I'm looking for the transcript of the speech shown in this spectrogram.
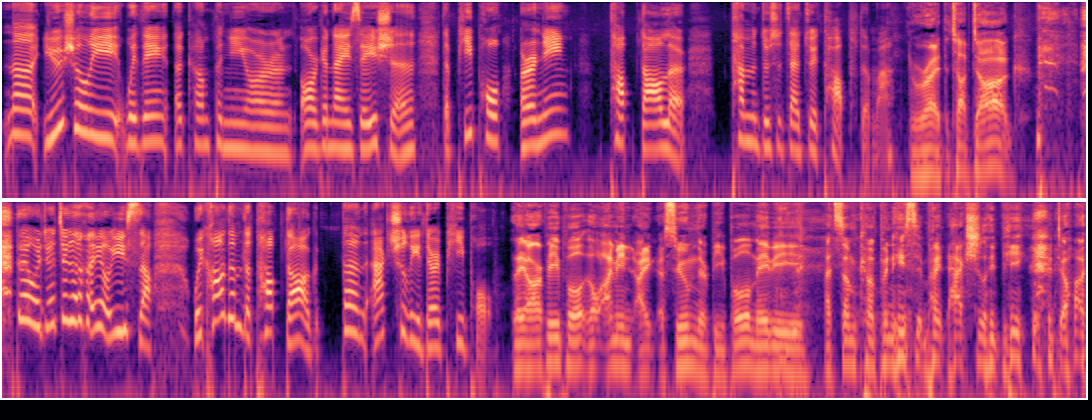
那 usually within a company or an organization, the people earning top dollar， 他们都是在最 top 的嘛。 Right, the top dog. 对，我觉得这个很有意思啊。We call them the top dog，但 actually they're people。 They are people. Oh, I mean, I assume they're people. Maybe at some companies it might actually be a dog.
